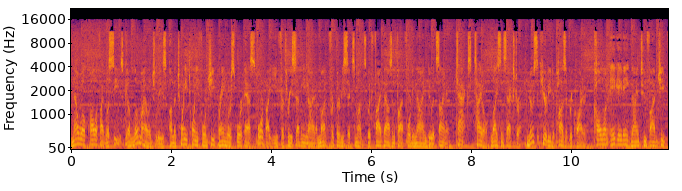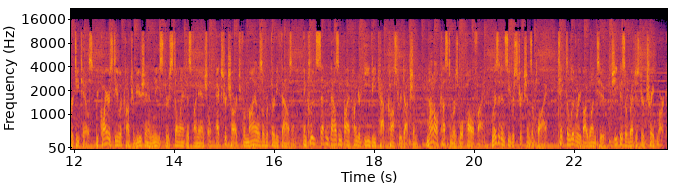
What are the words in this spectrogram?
Now well qualified lessees get a low mileage lease on the 2024 Jeep Wrangler Sport S 4xE for 379 a month for 36 months with 5,549 due at signing. Tax, title, license extra. No security deposit required. Call 1-888-925-JEEP for details. Requires dealer contribution and lease through Stellantis Financial. Extra charge for miles over 30,000. Includes 7,500 EV cap cost reduction. Not all customers will qualify. Residency restrictions apply. Take delivery by 1-2. Jeep is a registered trademark.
